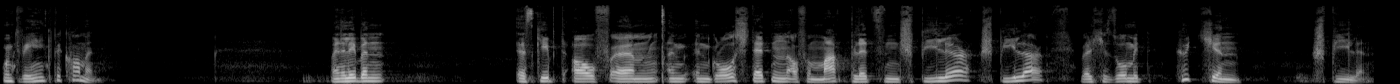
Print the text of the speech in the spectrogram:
und wenig bekommen. Meine Lieben, es gibt auf, ähm, in, Großstädten, auf den Marktplätzen Spieler, Spieler, welche so mit Hütchen spielen.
